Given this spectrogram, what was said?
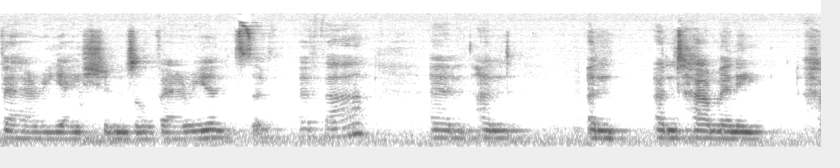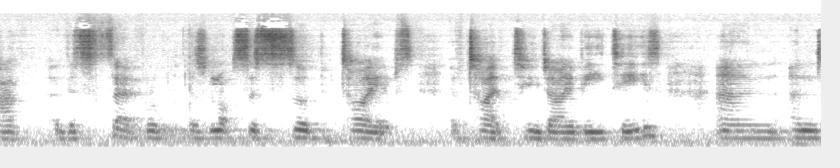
variations or variants of, of that, um, and, and, and how many have there's several, there's lots of subtypes of type 2 diabetes, and, and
